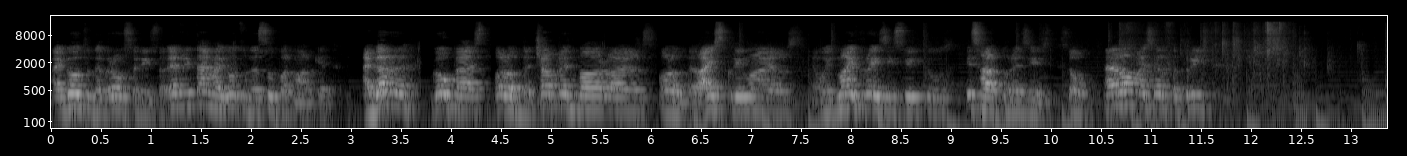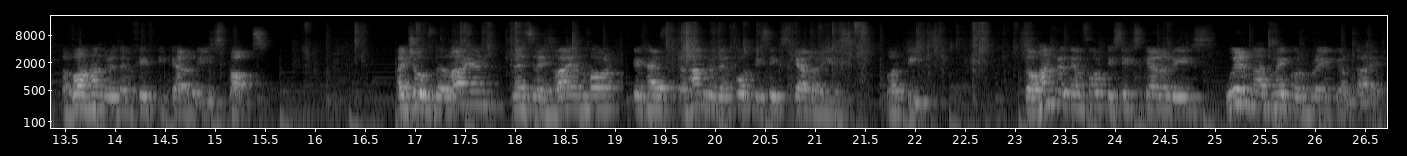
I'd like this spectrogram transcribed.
I go to the grocery store, every time I go to the supermarket, I gotta go past all of the chocolate bar aisles, all of the ice cream aisles, and with my crazy sweet tooth, it's hard to resist. So I allow myself a treat of 150 calories tops. I chose the Lion, Nestle's Lion Bar. It has 146 calories per piece. So 146 calories will not make or break your diet.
